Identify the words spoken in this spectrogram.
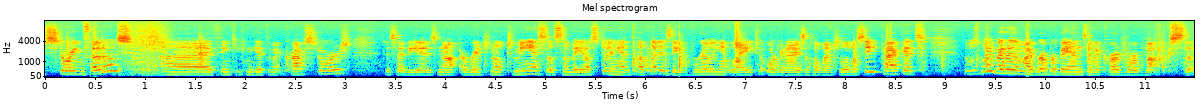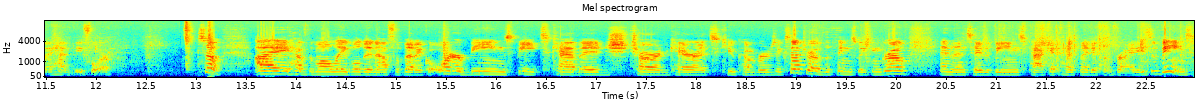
storing photos. Uh, I think you can get them at craft stores. This idea is not original to me. I saw somebody else doing it and thought that is a brilliant way to organize a whole bunch of little seed packets. It was way better than my rubber bands in a cardboard box that I had before. So I have them all labeled in alphabetical order, beans, beets, cabbage, chard, carrots, cucumbers, etc. of the things we can grow, and then say the beans packet has my different varieties of beans.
